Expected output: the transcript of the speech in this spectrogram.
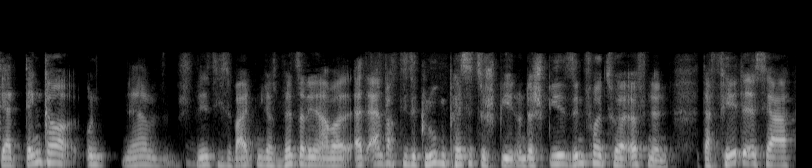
der Denker und ja, ich will jetzt nicht so weit mich aus dem Fenster lehnen, aber er hat einfach diese klugen Pässe zu spielen und das Spiel sinnvoll zu eröffnen. Da fehlte es ja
